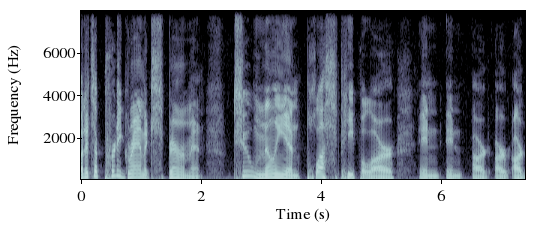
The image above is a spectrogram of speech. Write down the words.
but it's a pretty grand experiment. Two million plus people are in in are are are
